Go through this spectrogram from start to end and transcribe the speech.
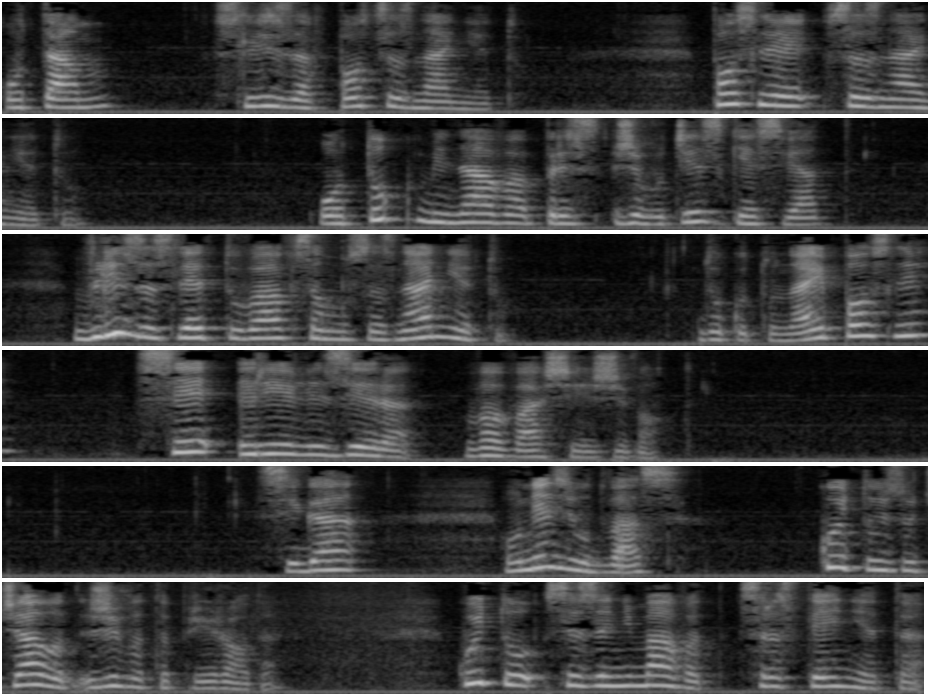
Оттам слиза в подсъзнанието, после в съзнанието. От тук минава през животинския свят, влиза след това в самосъзнанието, докато най-после се реализира във вашия живот. Сега, онези от вас, които изучават живата природа, които се занимават с растенията,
